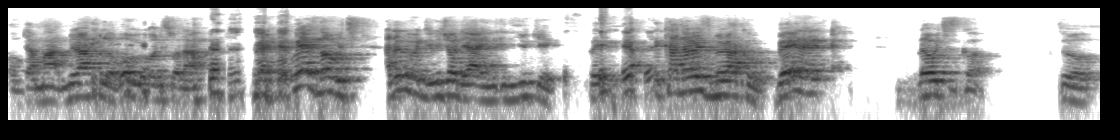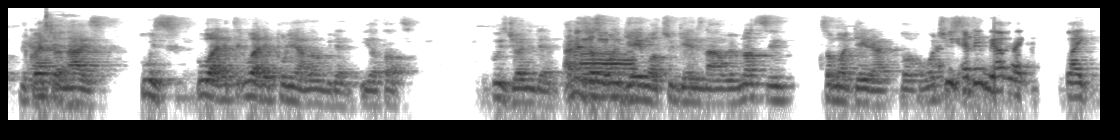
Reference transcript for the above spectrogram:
of the man, miracle of what we call this one now. Where is Norwich? I don't know what division they are in, in the UK. The, the Canaries miracle. Bear, Norwich is gone. So the question now is, who is who are they who are they pulling along with them? Your thoughts? Who's joining them? I mean, it's just one uh, game or two games now. We've not seen so much data, but from what you see, I think we have like like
